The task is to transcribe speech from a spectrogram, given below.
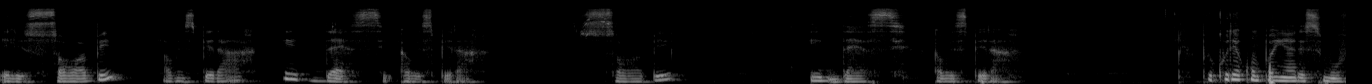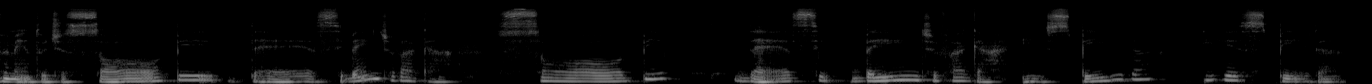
Ele sobe ao inspirar e desce ao expirar. Sobe e desce ao expirar. Procure acompanhar esse movimento de sobe, desce bem devagar. Sobe, desce bem devagar. Inspira e expira.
